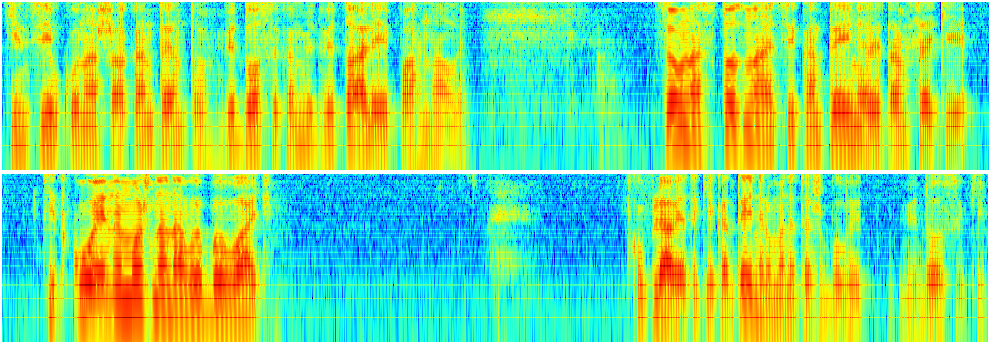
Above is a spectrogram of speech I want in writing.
кінцівку нашого контенту відосиком від Віталії. Погнали. Це у нас, хто знає ці контейнери, там всякі кіткоїни можна навибивати. Купляв я такий контейнер, у мене теж були відосики.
